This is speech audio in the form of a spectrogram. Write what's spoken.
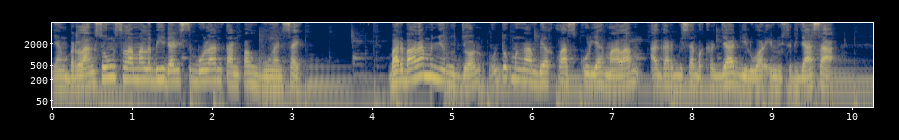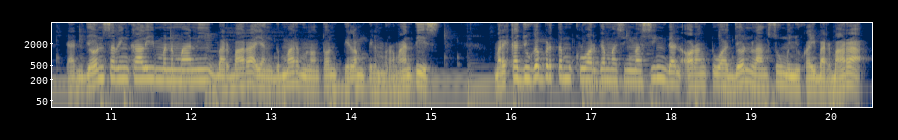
yang berlangsung selama lebih dari sebulan tanpa hubungan seks. Barbara menyuruh John untuk mengambil kelas kuliah malam agar bisa bekerja di luar industri jasa. Dan John sering kali menemani Barbara yang gemar menonton film-film romantis. Mereka juga bertemu keluarga masing-masing dan orang tua John langsung menyukai Barbara.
